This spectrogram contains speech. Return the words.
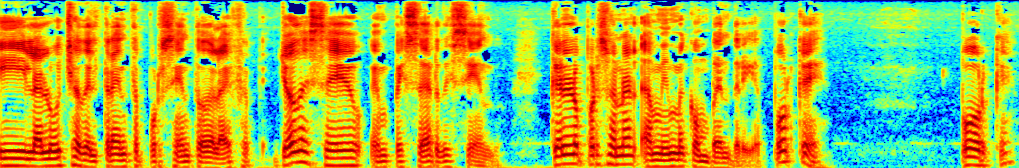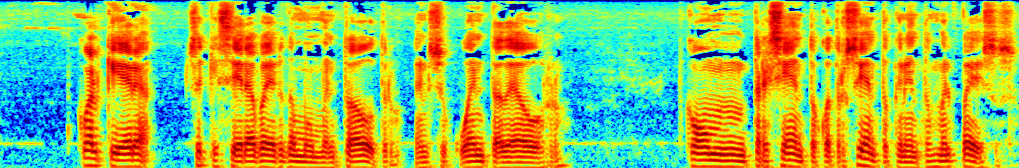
y la lucha del 30% de la FP. Yo deseo empezar diciendo que en lo personal a mí me convendría. ¿Por qué? Porque cualquiera se quisiera ver de un momento a otro en su cuenta de ahorro con 300, 400, 500 mil pesos.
